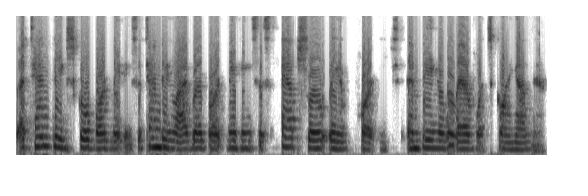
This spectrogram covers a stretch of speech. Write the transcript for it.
attending school board meetings, attending library board meetings is absolutely important and being aware of what's going on there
